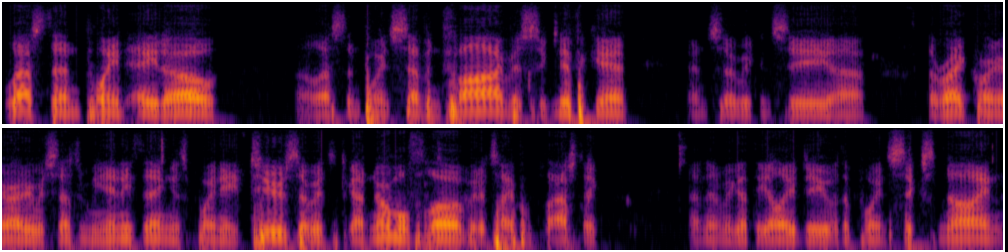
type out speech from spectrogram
less than 0.80, less than 0.75 is significant. And so we can see the right coronary artery, which doesn't mean anything, is 0.82. So it's got normal flow, but it's hypoplastic. And then we got the LAD with a 0.69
